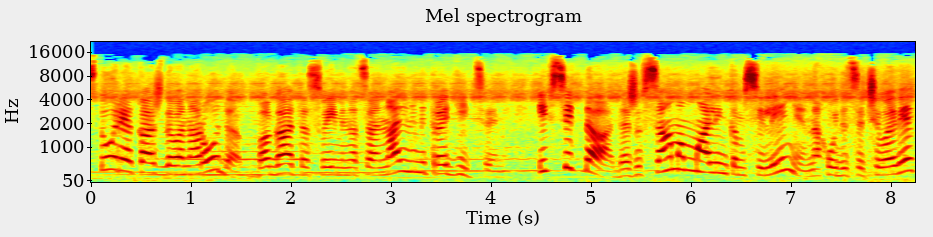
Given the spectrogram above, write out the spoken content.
История каждого народа богата своими национальными традициями. И всегда, даже в самом маленьком селении, находится человек,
